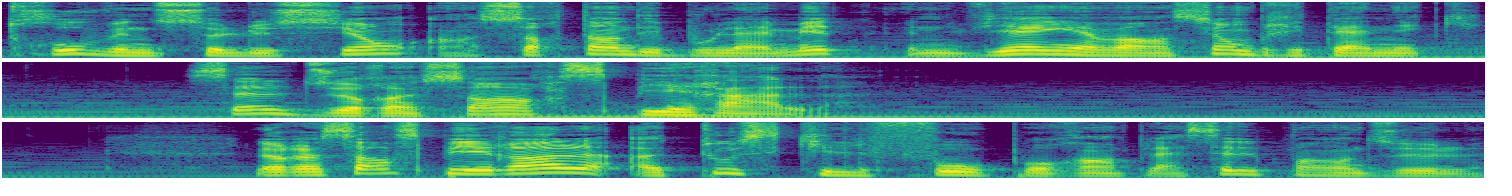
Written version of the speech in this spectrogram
trouve une solution en sortant des boulamites une vieille invention britannique, celle du ressort spiral. Le ressort spiral a tout ce qu'il faut pour remplacer le pendule,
